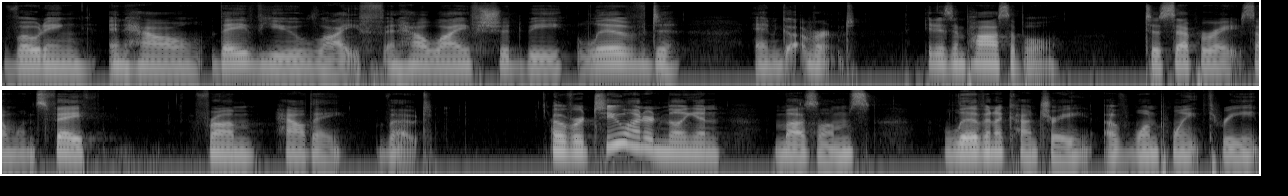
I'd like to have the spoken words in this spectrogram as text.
voting and how they view life and how life should be lived and governed. It is impossible to separate someone's faith from how they vote. Over 200 million Muslims live in a country of 1.3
